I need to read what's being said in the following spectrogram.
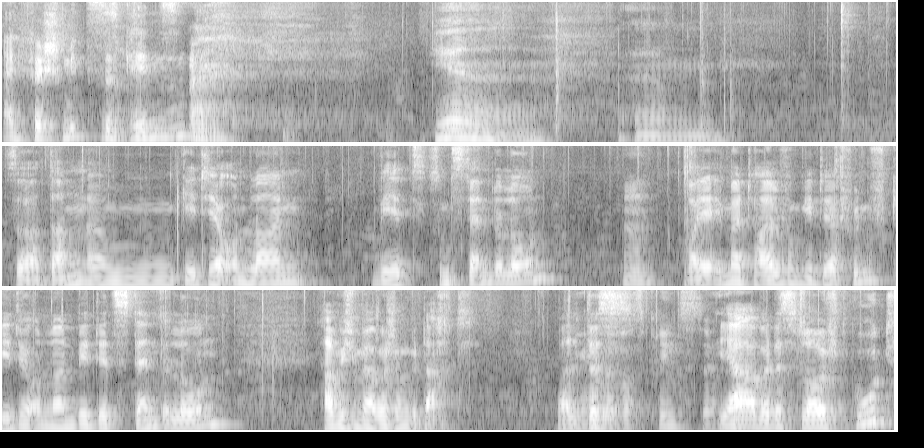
Ein verschmitztes Grinsen. Ja. Ähm. So, dann ähm, GTA Online wird zum Standalone. Hm. War ja immer Teil von GTA 5. GTA Online wird jetzt Standalone. Habe ich mir aber schon gedacht. Weil Ja, das. aber was bringt's denn? Ja, aber das läuft gut.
